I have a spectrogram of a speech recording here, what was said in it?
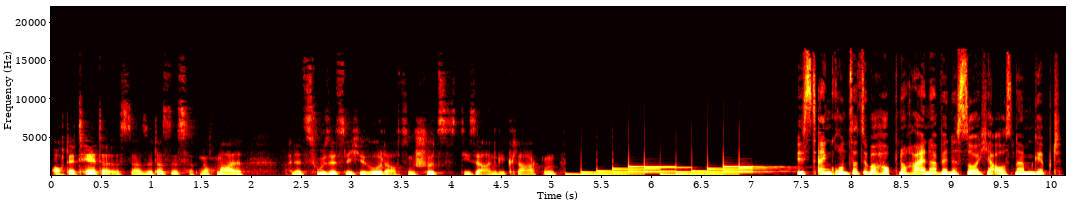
auch der Täter ist. Also das ist nochmal eine zusätzliche Hürde auch zum Schutz dieser Angeklagten. Ist ein Grundsatz überhaupt noch einer, wenn es solche Ausnahmen gibt?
